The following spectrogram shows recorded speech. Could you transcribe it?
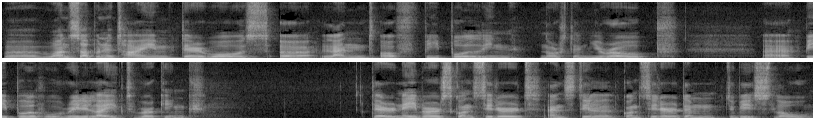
Uh, once upon a time, there was a land of people in Northern Europe, uh, people who really liked working. Their neighbors considered and still consider them to be slow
